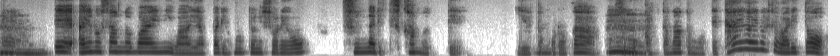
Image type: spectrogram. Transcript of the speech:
う。うん。で、綾乃さんの場合には、やっぱり本当にそれをすんなり掴むっていうところがうんすごかったなと思って、大概の人は割と、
